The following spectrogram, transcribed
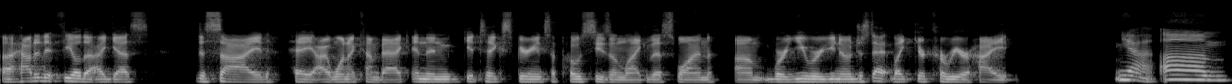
Uh, how did it feel to, I guess, decide, hey, I want to come back, and then get to experience a postseason like this one, um, where you were, you know, just at like your career height? Yeah. Um,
